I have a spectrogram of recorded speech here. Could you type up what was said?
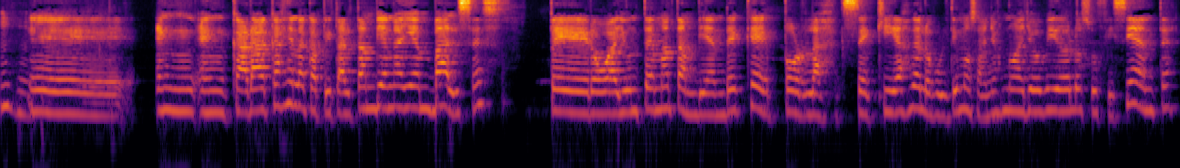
Eh, en, en, Caracas, en la capital, también hay embalses pero hay un tema también de que por las sequías de los últimos años no ha llovido lo suficiente.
